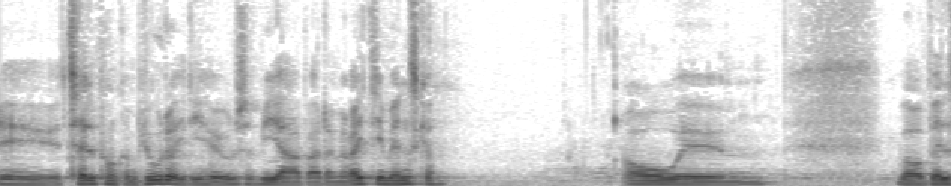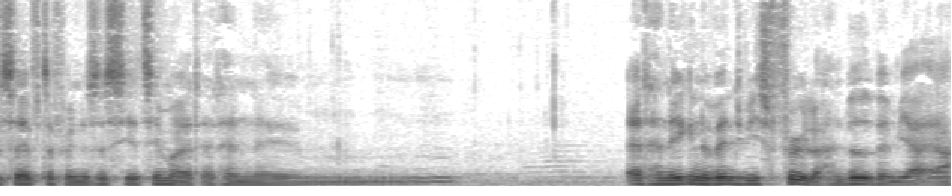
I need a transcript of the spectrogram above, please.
øh, tal på en computer i de her øvelser. Vi arbejder med rigtige mennesker. Og øh, hvor Vel så efterfølgende så siger til mig, at, at han... Øh, at han ikke nødvendigvis føler, at han ved, hvem jeg er.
